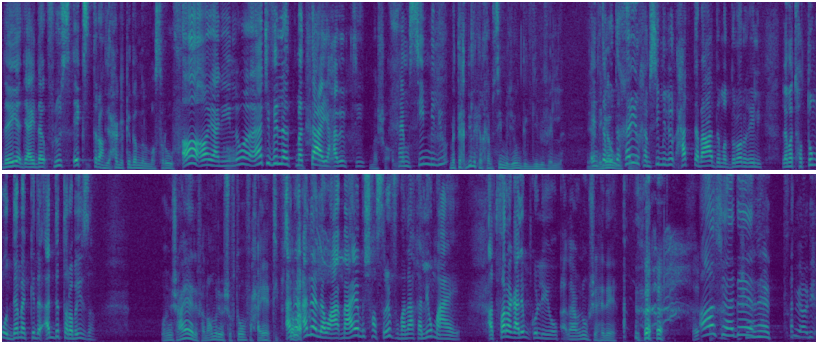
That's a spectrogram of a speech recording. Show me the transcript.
ده هي يعني ده فلوس اكسترا دي حاجة كده من المصروف. آه آه يعني اللي هو هاتي فيلا تمتعي يا حبيبتي. ما شاء الله. 50 مليون؟ ما تاخدي لك ال 50 مليون دي تجيبي فيلا. يعني انت متخيل كده. 50 مليون حتى بعد ما الدولار غلي لما تحطهم قدامك كده قد الترابيزة؟ ومش عارف أنا عمري ما شفتهم في حياتي أنا بصراحة. أنا لو ع- معايا مش هصرفهم أنا هخليهم معايا. اتفرج عليهم كل يوم. أنا اعمل لهم شهادات. آه شهادات. شهادات. يعني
